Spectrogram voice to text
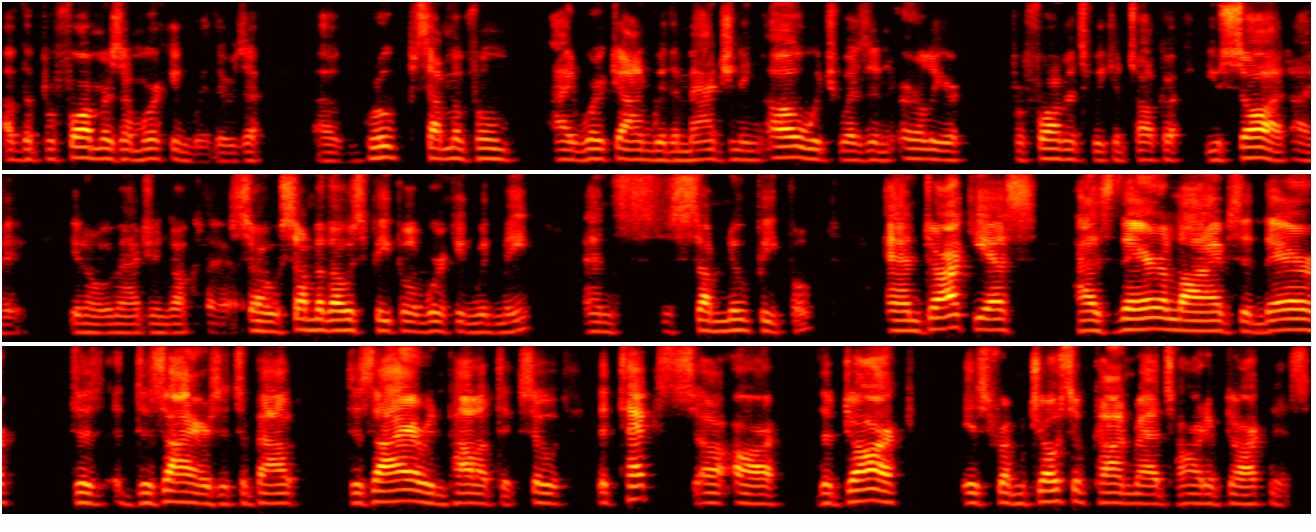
of the performers I'm working with. There was a, a group, some of whom I'd worked on with Imagining O, which was an earlier performance. We can talk. About, you saw it. I, you know, Imagining O. So some of those people are working with me, and some new people. And Dark Yes has their lives and their de- desires. It's about desire in politics. So the texts are, are the dark is from Joseph Conrad's Heart of Darkness.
